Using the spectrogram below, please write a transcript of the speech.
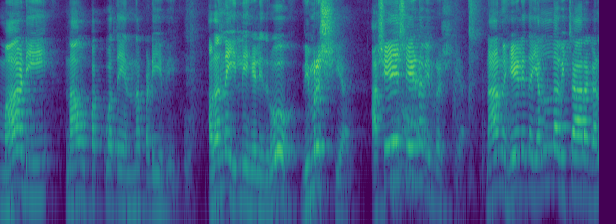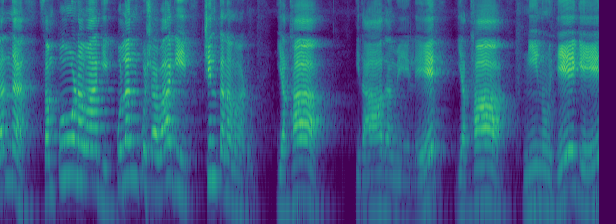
ಮಾಡಿ ನಾವು ಪಕ್ವತೆಯನ್ನ ಪಡೆಯಬೇಕು. ಅದನ್ನೇ ಇಲ್ಲಿ ಹೇಳಿದರು ವಿಮೃಶ್ಯ ಅಶೇಷೇಣ ವಿಮೃಶ್ಯ. ನಾನು ಹೇಳಿದ ಎಲ್ಲ ವಿಚಾರಗಳನ್ನು ಸಂಪೂರ್ಣವಾಗಿ, ಕುಲಂಕುಷವಾಗಿ ಚಿಂತನ ಮಾಡು. ಯಥಾ, ಇದಾದ ಮೇಲೆ ಯಥಾ, ನೀನು ಹೇಗೆ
